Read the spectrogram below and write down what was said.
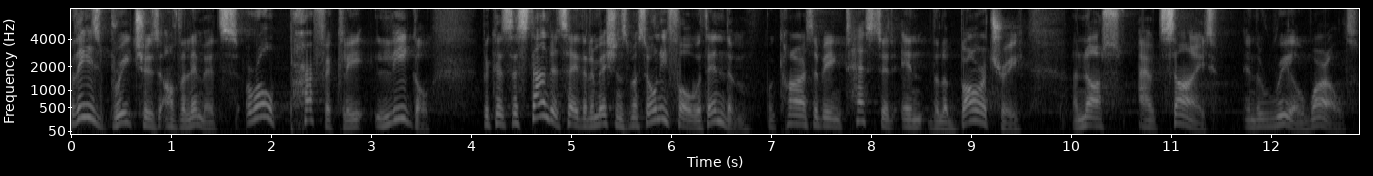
Well, these breaches of the limits are all perfectly legal because the standards say that emissions must only fall within them when cars are being tested in the laboratory and not outside in the real world.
